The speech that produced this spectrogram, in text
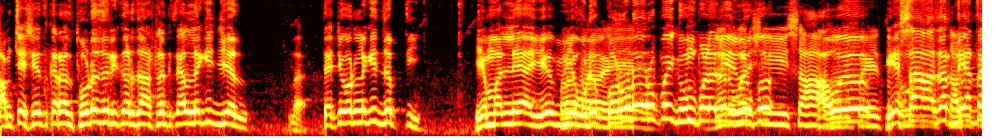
आमच्या शेतकऱ्याला थोडं जरी कर्ज असलं की त्याला लगेच जेल. त्याच्यावर लगेच जप्ती. हे मल्ले हे एवढे करोडो रुपये घेऊन पळले हे लोक. दरवर्षी सहा हजार रुपये हे सहा हजार द्यायचा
